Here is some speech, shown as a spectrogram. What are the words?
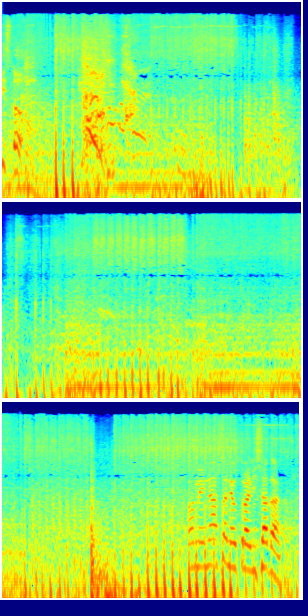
visto. Amenaza neutralizada.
